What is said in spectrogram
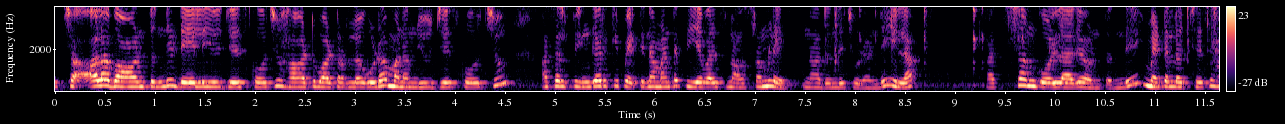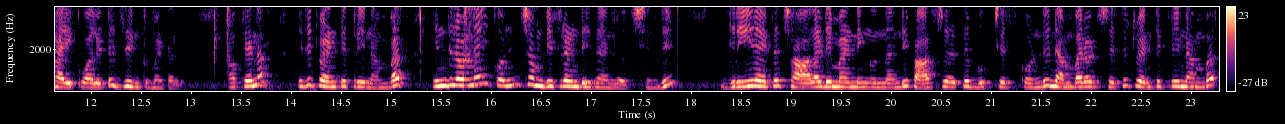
చాలా బాగుంటుంది. డైలీ యూజ్ చేసుకోవచ్చు. హాట్ వాటర్లో కూడా మనం యూజ్ చేసుకోవచ్చు. అసలు ఫింగర్కి పెట్టినామంటే తీయవలసిన అవసరం లేదు. నాది ఉంది చూడండి ఇలా. అచ్చం గోల్డ్ లాగే ఉంటుంది. మెటల్ వచ్చేసి హై క్వాలిటీ జింక్ మెటల్. ఓకేనా? ఇది ట్వంటీ త్రీ నంబర్. ఇందులోనే కొంచెం డిఫరెంట్ డిజైన్లు వచ్చింది. గ్రీన్ అయితే చాలా డిమాండింగ్ ఉందండి. ఫాస్ట్గా అయితే బుక్ చేసుకోండి. నెంబర్ వచ్చేసి twenty three number.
